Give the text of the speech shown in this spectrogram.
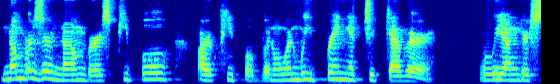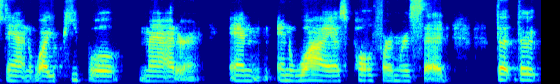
Numbers are numbers, people are people, but when we bring it together, we understand why people matter and and why as paul farmer said that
